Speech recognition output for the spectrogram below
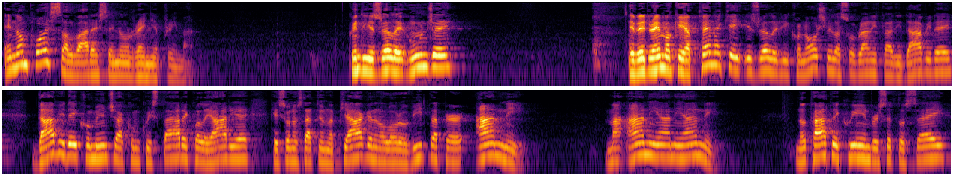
E non può salvare se non regna prima. Quindi Israele unge e vedremo che appena che Israele riconosce la sovranità di Davide, Davide comincia a conquistare quelle aree che sono state una piaga nella loro vita per anni, ma anni, anni, anni. Notate qui in versetto 6,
